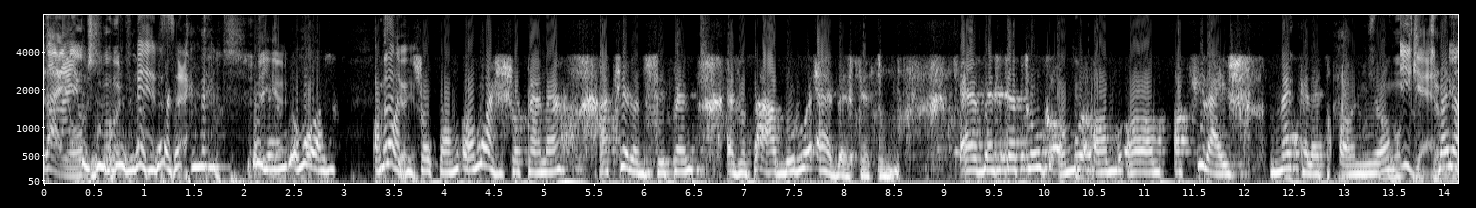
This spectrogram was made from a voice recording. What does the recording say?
Lajos volt, persze. Igen. A a a satánál, hát kérem szépen, ez az háború elvesztettünk. Elvesztettünk, a, a, a, a király is meg kellett Igen. bele,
